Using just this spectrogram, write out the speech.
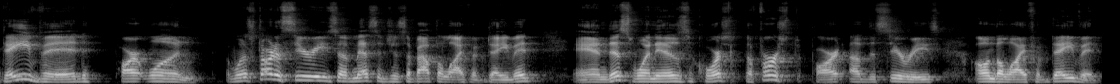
David, Part 1. I'm going to start a series of messages about the life of David, and this one is, of course, the first part of the series on the life of David.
